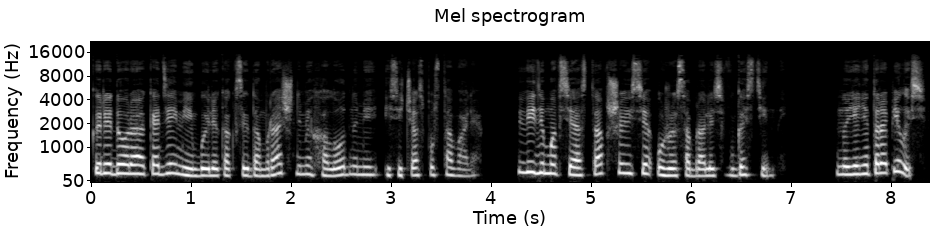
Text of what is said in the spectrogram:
Коридоры Академии были, как всегда, мрачными, холодными и сейчас пустовали. Видимо, все оставшиеся уже собрались в гостиной. Но я не торопилась.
